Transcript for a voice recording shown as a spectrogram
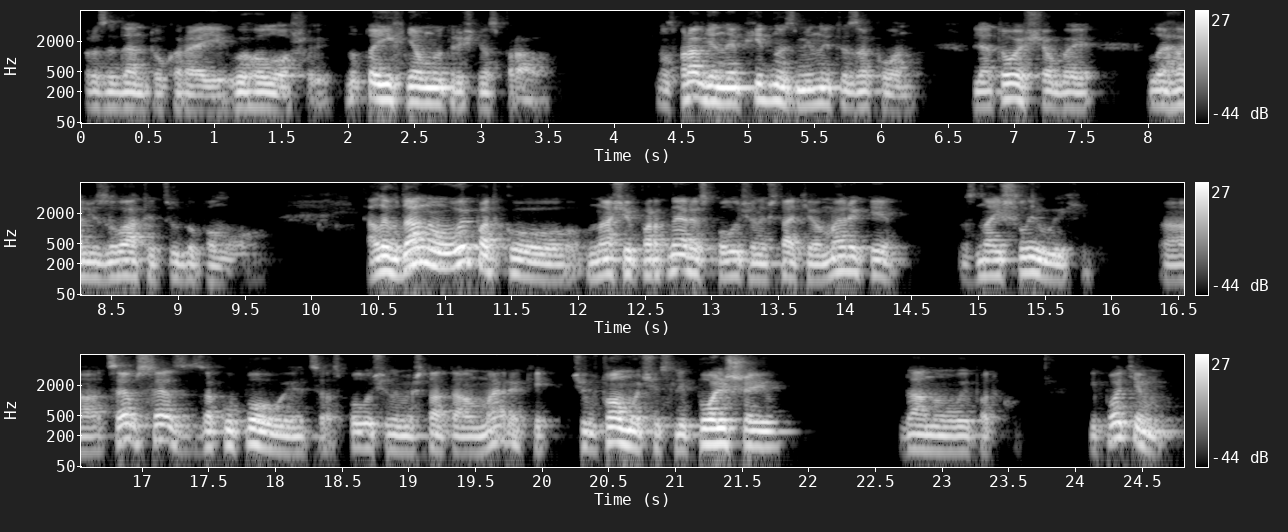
президенту Кореї виголошують. Ну то їхня внутрішня справа. Насправді необхідно змінити закон для того, щоб легалізувати цю допомогу. Але в даному випадку наші партнери Сполучених Штатів Америки знайшли вихід. Це все закуповується Сполученими Штатами Америки, чи в тому числі Польщею в даному випадку. І потім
